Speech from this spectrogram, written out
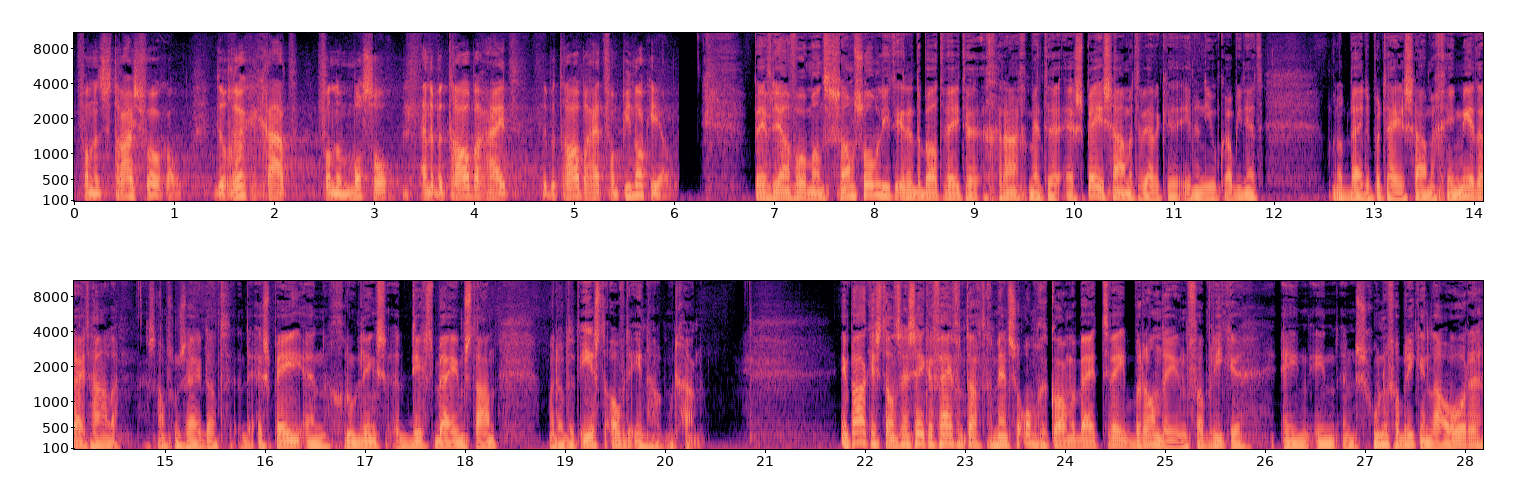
van een struisvogel. De ruggengraat van een mossel en de betrouwbaarheid, de betrouwbaarheid van Pinocchio. PvdA-voorman Samson liet in het debat weten graag met de SP samen te werken in een nieuw kabinet. Maar dat beide partijen samen geen meerderheid halen. Samson zei dat de SP en GroenLinks het dichtst bij hem staan, maar dat het eerst over de inhoud moet gaan. In Pakistan zijn zeker 85 mensen omgekomen bij twee branden in fabrieken. Eén in een schoenenfabriek in Lahore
